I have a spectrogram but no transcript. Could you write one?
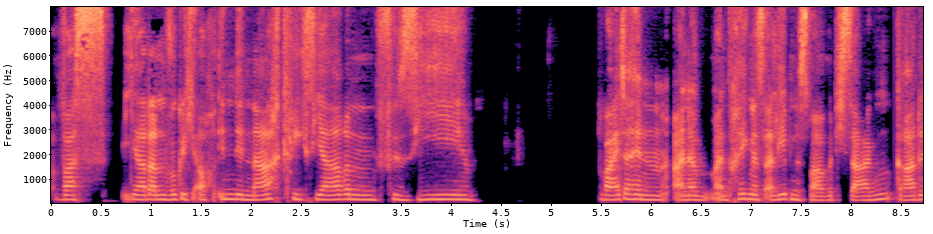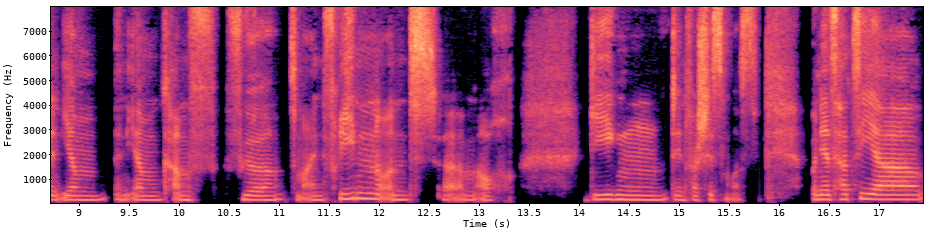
was ja dann wirklich auch in den Nachkriegsjahren für sie weiterhin eine, ein prägendes Erlebnis war, würde ich sagen, gerade in ihrem, in ihrem Kampf für zum einen Frieden und ähm, auch gegen den Faschismus. Und jetzt hat sie ja,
